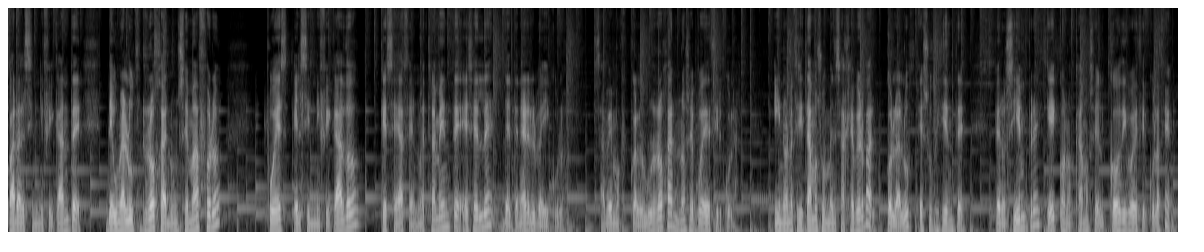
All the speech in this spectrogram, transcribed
Para el significante de una luz roja en un semáforo, pues el significado que se hace en nuestra mente es el de detener el vehículo. Sabemos que con la luz roja no se puede circular. Y no necesitamos un mensaje verbal, con la luz es suficiente, pero siempre que conozcamos el código de circulación.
